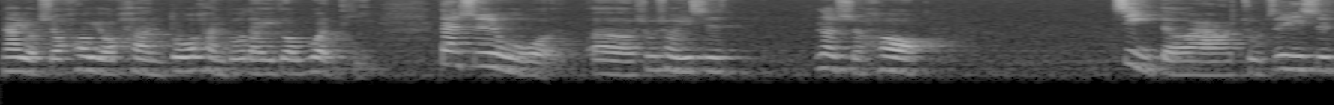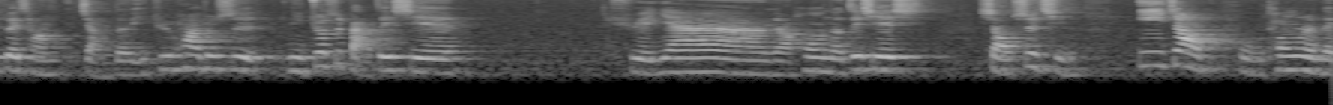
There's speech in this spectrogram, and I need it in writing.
那有时候有很多很多的一个问题。但是我呃，输虫医师那时候记得啊，主治医师最常讲的一句话就是，你就是把这些血压啊，然后呢这些小事情，依照普通人的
